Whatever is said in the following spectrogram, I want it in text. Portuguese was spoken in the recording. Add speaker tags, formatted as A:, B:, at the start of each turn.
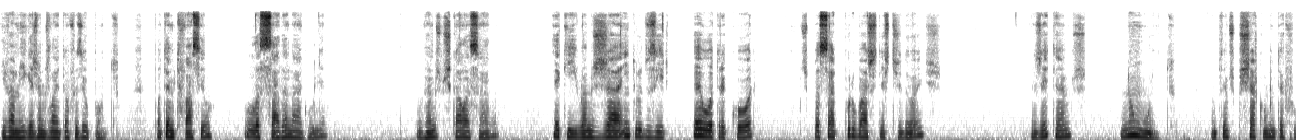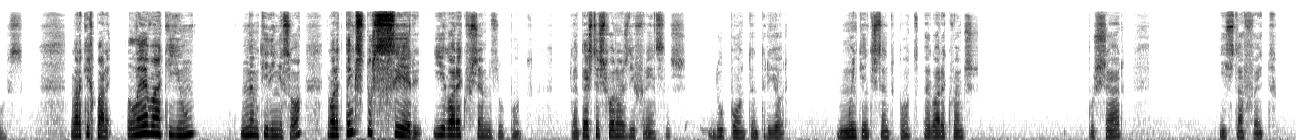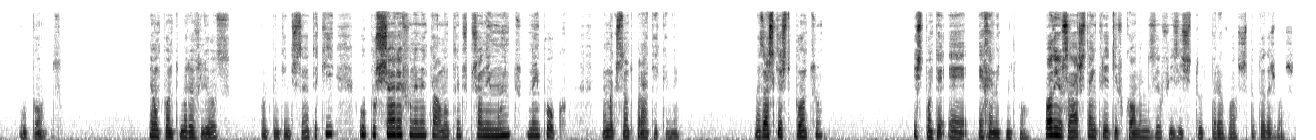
A: Viva amigas, vamos lá então fazer o ponto. O ponto é muito fácil. Laçada na agulha. Vamos buscar a laçada. Aqui vamos já introduzir a outra cor. Vamos passar por baixo destes dois. Ajeitamos. Não muito. Não podemos puxar com muita força. Agora aqui reparem, leva aqui um, uma metidinha só. Agora tem que se torcer e agora é que fechamos o ponto. Portanto, estas foram as diferenças do ponto anterior. Muito interessante ponto. Agora que vamos puxar e está feito o ponto. É um ponto maravilhoso, um ponto muito interessante. Aqui o puxar é fundamental, não podemos puxar nem muito nem pouco. É uma questão de prática. Né? Mas acho que este ponto, este ponto é, é, é realmente muito bom. Podem usar, está em Creative Commons, eu fiz isto tudo para vós, para todas vós.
